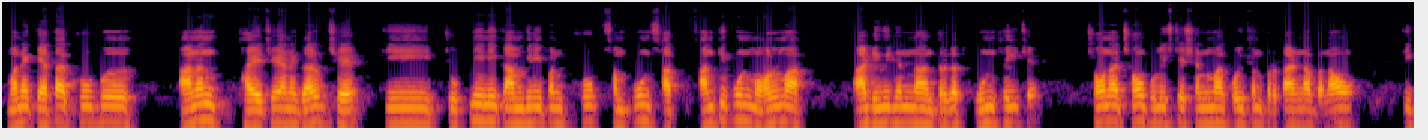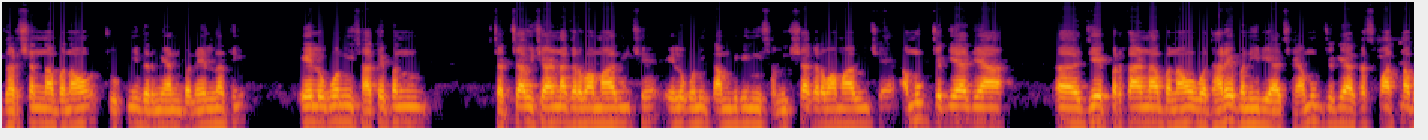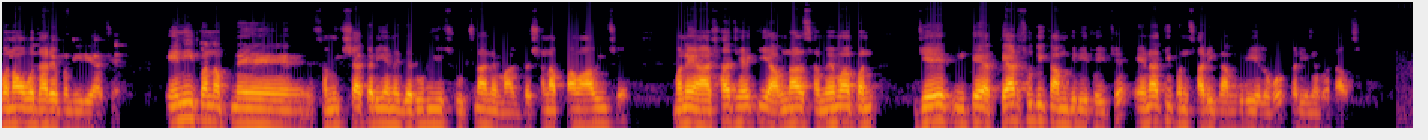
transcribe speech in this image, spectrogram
મને કહેતા ખૂબ આનંદ થાય છે અને ગર્વ છે કે ચૂંટણીની કામગીરી પણ ખૂબ સંપૂર્ણ શાંતિપૂર્ણ માહોલમાં આ ડિવિઝનના અંતર્ગત પૂર્ણ થઈ છે. છના છ પોલીસ સ્ટેશનમાં કોઈ પણ પ્રકારના બનાવો કે ઘર્ષણના બનાવો ચૂંટણી દરમિયાન બનેલ નથી. એ લોકોની સાથે પણ ચર્ચા વિચારણા કરવામાં આવી છે. એ લોકોની કામગીરીની સમીક્ષા કરવામાં આવી છે. અમુક જગ્યા જ્યાં જે પ્રકારના બનાવો વધારે બની રહ્યા છે, અમુક જગ્યા અકસ્માતના બનાવો વધારે બની રહ્યા છે, એની પણ આપણે સમીક્ષા કરી અને જરૂરી સૂચના અને માર્ગદર્શન આપવામાં આવી છે. મને આશા છે કે આવનાર સમયમાં પણ જે રીતે અત્યાર સુધી કામગીરી થઈ છે, એનાથી પણ સારી કામગીરી એ લોકો કરીને બતાવશે.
